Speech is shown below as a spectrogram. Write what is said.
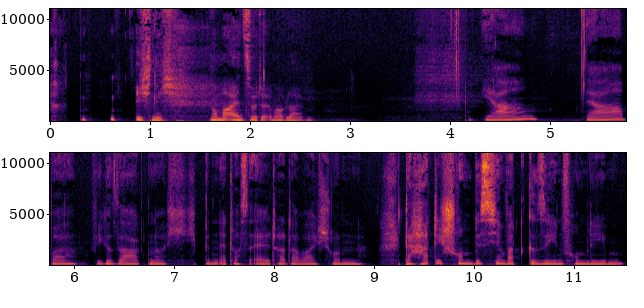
ich nicht. Nummer eins wird er immer bleiben. Ja, ja, aber wie gesagt, ne, ich bin etwas älter, da war ich schon, da hatte ich schon ein bisschen was gesehen vom Leben.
